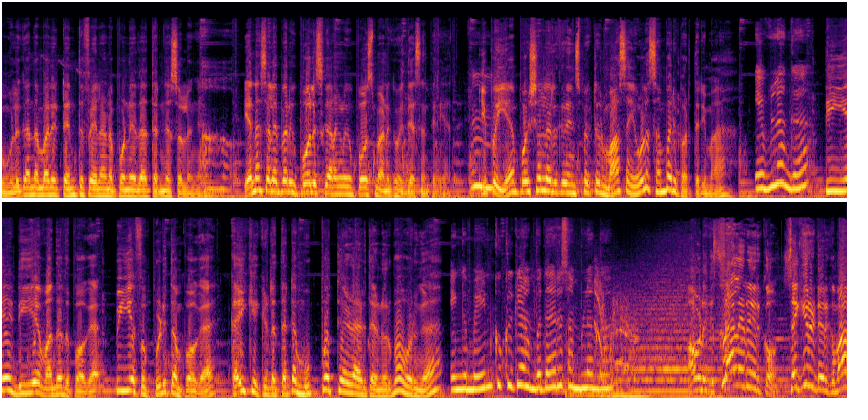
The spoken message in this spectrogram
உங்களுக்கு அந்த மாதிரி டென்த் ஃபெயில் ஆன பொண்ணு ஏதாவது தெரிஞ்சா சொல்லுங்க. ஏன்னா சில பேருக்கு போலீஸ்காரங்களுக்கும் போஸ்ட்மேனுக்கும் வித்தியாசம் தெரியாது. இப்போ என் பொசிஷன்ல இருக்கிற இன்ஸ்பெக்டர் மாசம் எவ்வளவு சம்பாதிப்பார் தெரியுமா? எவ்வளவுங்க? டிஏ டிஏ வந்தது போக பிஎஃப் பிடித்தம் போக கைக்கு கிட்டத்தட்ட முப்பத்தி ஏழாயிரத்தி ஐநூறு ரூபாய் வருங்க. எங்க மெயின் குக்குக்கே ஐம்பதாயிரம் சம்பளங்க. அவனுக்கு சேலரி இருக்கும் செக்யூரிட்டி இருக்குமா?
